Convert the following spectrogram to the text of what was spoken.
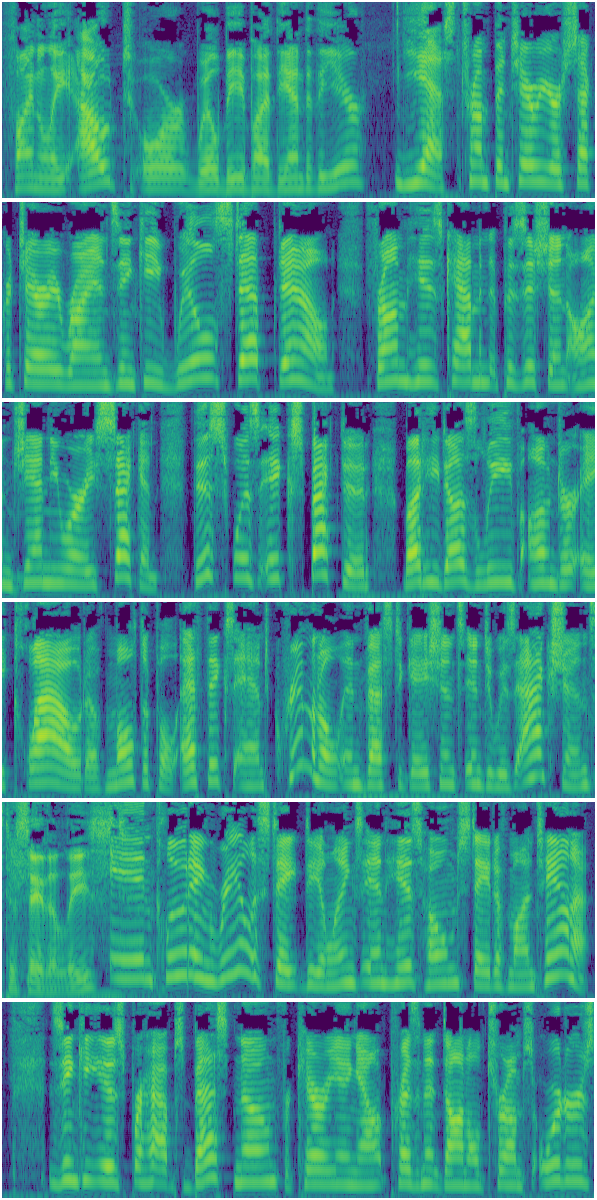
finally out or will be by the end of the year? Yes, Trump Interior Secretary Ryan Zinke will step down from his cabinet position on January 2nd. This was expected, but he does leave under a cloud of multiple ethics and criminal investigations into his actions. To say the least. Including real estate dealings in his home state of Montana. Zinke is perhaps best known for carrying out President Donald Trump's orders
